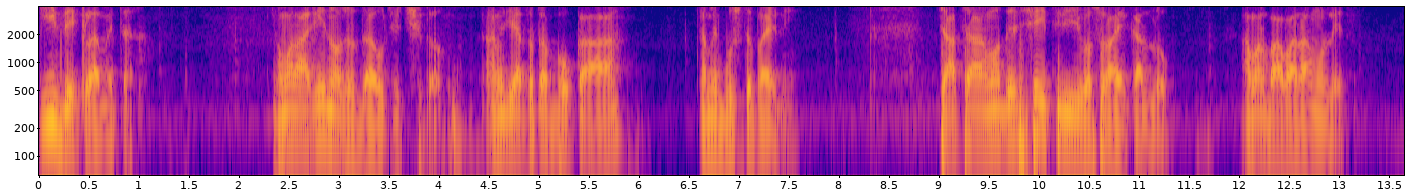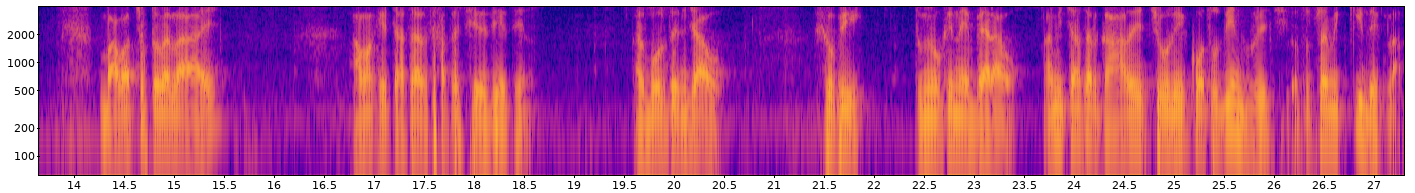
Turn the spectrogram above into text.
কি দেখলাম এটা? আমার আগেই নজর দেওয়া উচিত ছিল। আমি যে এতটা বোকা, আমি বুঝতে পারিনি। চাচা, আমাদের সেই তিরিশ বছর আগেকার লোক, আমার বাবার আমলের। বাবা ছোটবেলায় আমাকে চাচার সাথে ছেড়ে দিয়েতেন আর বলতেন, যাও, শফিক, তুমি ওকে নিয়ে বেড়াও। আমি চাচার ঘাড়ে, চড়ে কতদিন ঘুরেছি? অথচ আমি কি দেখলাম?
